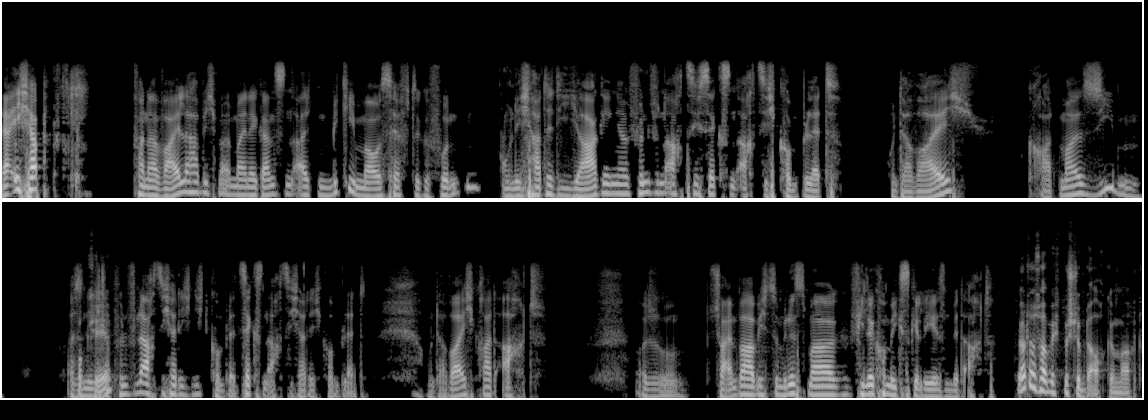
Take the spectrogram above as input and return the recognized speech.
ja ich habe vor einer Weile habe ich mal meine ganzen alten Mickey Maus Hefte gefunden und ich hatte die Jahrgänge 85, 86 komplett. Und da war ich gerade mal sieben. Also nee, ich Okay. glaube 85 hatte ich nicht komplett, 86 hatte ich komplett. Und da war ich gerade acht. Also scheinbar habe ich zumindest mal viele Comics gelesen mit acht. Ja, das habe ich bestimmt auch gemacht.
